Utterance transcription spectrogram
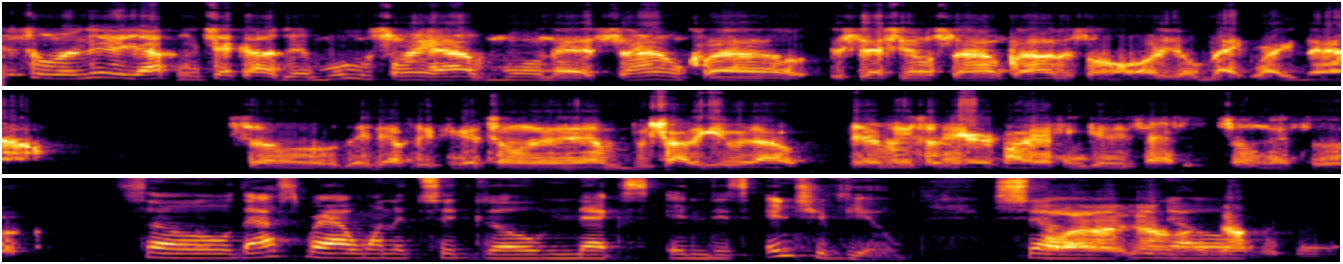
that's tuning in, y'all can check out that Mood Swing album on that SoundCloud. It's actually on SoundCloud. It's on Audiomack right now. So they definitely can get tune in. And we try to give it out every so everybody can get a chance to tune into it. So that's where I wanted to go next in this interview. So Uh, you no, know,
